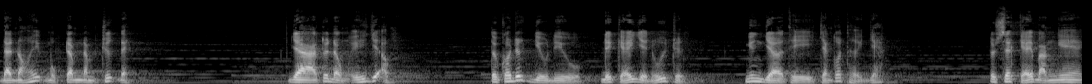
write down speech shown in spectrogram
đã nói 100 năm trước đây. Và tôi đồng ý với ông. Tôi có rất nhiều điều để kể về núi rừng Nhưng giờ thì chẳng có thời gian. Tôi sẽ kể bạn nghe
